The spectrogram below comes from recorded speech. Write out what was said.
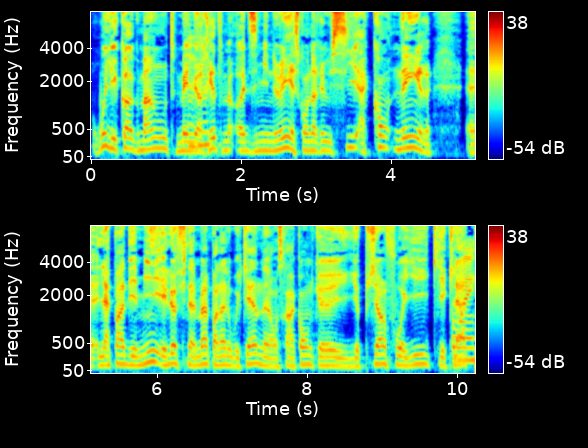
oui, les cas augmentent, mais le Mm-hmm. rythme a diminué. Est-ce qu'on a réussi à contenir euh, la pandémie? Et là, finalement, pendant le week-end, on se rend compte qu'il y a plusieurs foyers qui éclatent Ouais.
